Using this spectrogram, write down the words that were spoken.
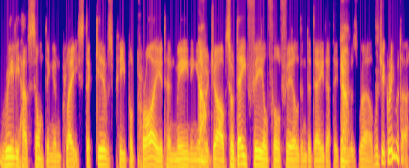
really have something in place that gives people pride and meaning in yeah. their job so they feel fulfilled in the day that they do yeah. as well. Would you agree with that?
